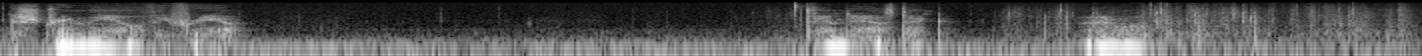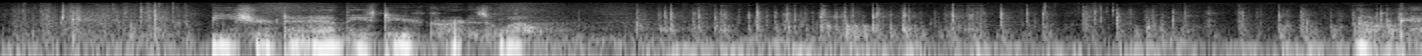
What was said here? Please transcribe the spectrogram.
Extremely healthy for you. Fantastic. I will be sure to add these to your cart as well. Okay.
